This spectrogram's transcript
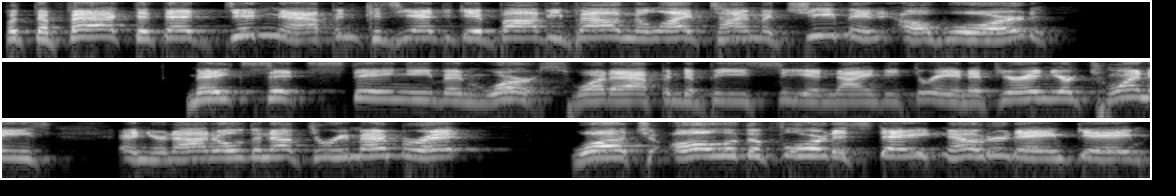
But the fact that that didn't happen because you had to give Bobby Bowden the Lifetime Achievement Award makes it sting even worse what happened to BC in 93. And if you're in your 20s and you're not old enough to remember it, Watch all of the Florida State Notre Dame game,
